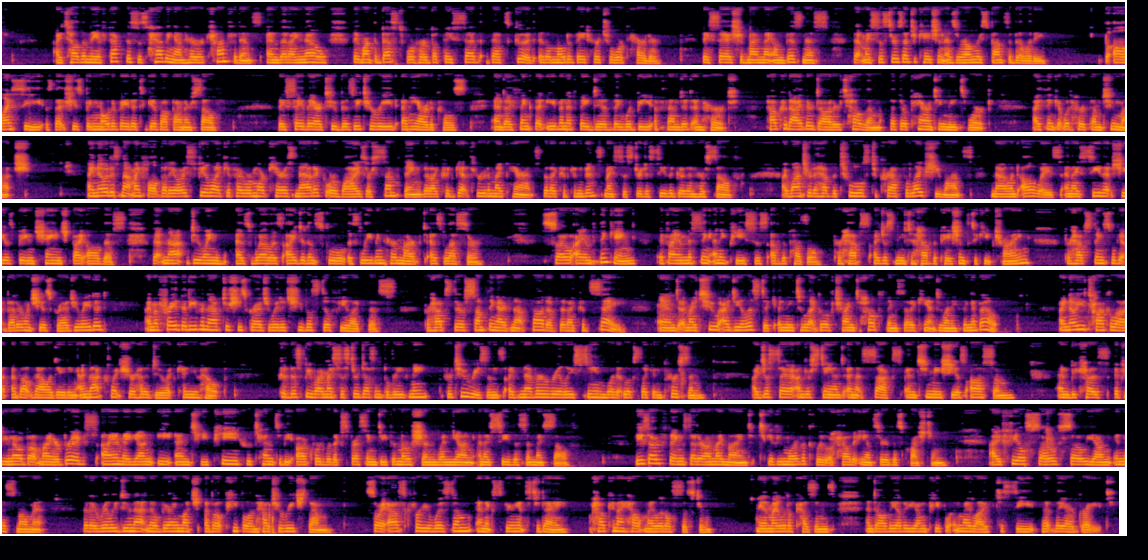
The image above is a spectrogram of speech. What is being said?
I tell them the effect this is having on her confidence and that I know they want the best for her, but they said that's good. It'll motivate her to work harder. They say I should mind my own business, that my sister's education is her own responsibility. But all I see is that she's being motivated to give up on herself they say they are too busy to read any articles, and I think that even if they did, they would be offended and hurt. How could I, their daughter, tell them that their parenting needs work? I think it would hurt them too much. I know it is not my fault, but I always feel like if I were more charismatic or wise or something, that I could get through to my parents, that I could convince my sister to see the good in herself. I want her to have the tools to craft the life she wants, now and always. And I see that she is being changed by all this, that not doing as well as I did in school is leaving her marked as lesser. So I am thinking if I am missing any pieces of the puzzle, perhaps I just need to have the patience to keep trying. Perhaps things will get better when she has graduated. I'm afraid that even after she's graduated, she will still feel like this. Perhaps there's something I've not thought of that I could say. And am I too idealistic and need to let go of trying to help things that I can't do anything about? I know you talk a lot about validating. I'm not quite sure how to do it. Can you help? Could this be why my sister doesn't believe me? For two reasons. I've never really seen what it looks like in person. I just say I understand and it sucks, and to me, she is awesome. And because if you know about Meyer Briggs, I am a young ENTP who tend to be awkward with expressing deep emotion when young, and I see this in myself. These are things that are on my mind to give you more of a clue of how to answer this question. I feel so, so young in this moment that I really do not know very much about people and how to reach them. So I ask for your wisdom and experience today. How can I help my little sister and my little cousins and all the other young people in my life to see that they are great?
